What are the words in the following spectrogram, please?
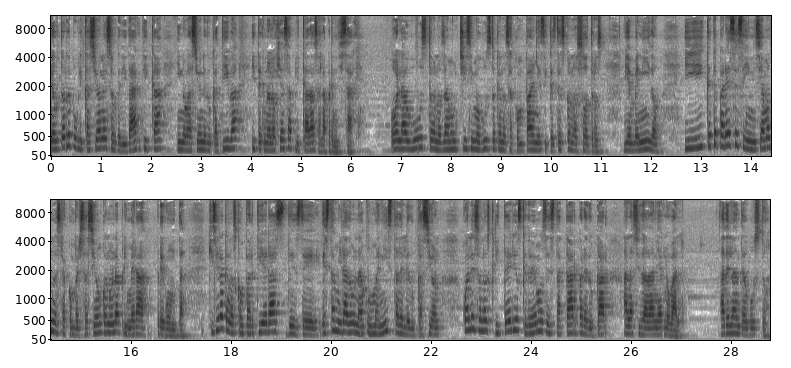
y autor de publicaciones sobre didáctica, innovación educativa y tecnologías aplicadas al aprendizaje. Hola Augusto, nos da muchísimo gusto que nos acompañes y que estés con nosotros. Bienvenido. ¿Y qué te parece si iniciamos nuestra conversación con una primera pregunta? Quisiera que nos compartieras desde esta mirada humanista de la educación, cuáles son los criterios que debemos destacar para educar a la ciudadanía global. Adelante, Augusto.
